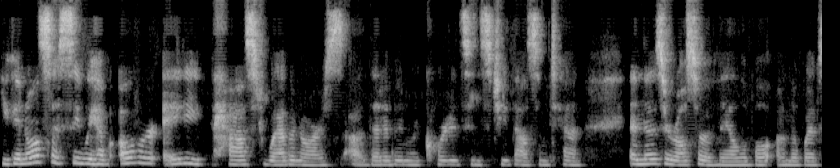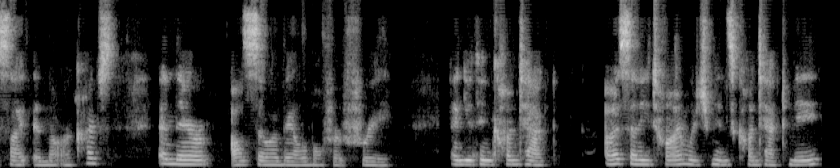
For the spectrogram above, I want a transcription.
you can also see we have over 80 past webinars uh, that have been recorded since 2010. And those are also available on the website in the archives. And they're also available for free. And you can contact us anytime, which means contact me.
